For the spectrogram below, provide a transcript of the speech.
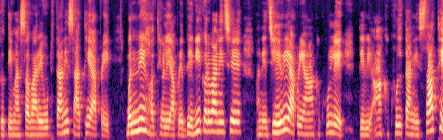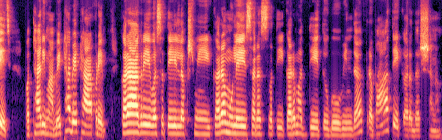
તો તેમાં સવારે ઉઠતાની સાથે આપણે બંને હથેળી આપણે ભેગી કરવાની છે અને જેવી આપણી આંખ ખુલે તેવી આંખ ખુલતાની સાથે જ પથારીમાં બેઠા બેઠા આપણે કરાગ્રે વસતે લક્ષ્મી, કરમુલે સરસ્વતી, કરમધ્યે તુ ગોવિંદ, પ્રભાતે કર દર્શનમ.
